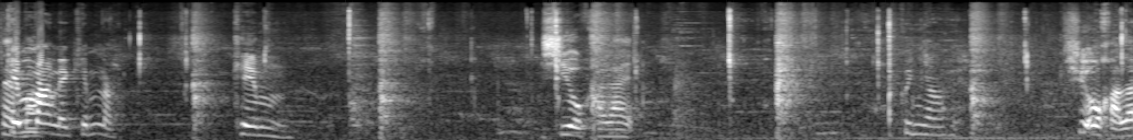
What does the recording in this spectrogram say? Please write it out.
แซ่บเข้มปะมากเลยเข้มน่ะเข้มเชียวคาไลขึ้นยาวเลยชิโอคาไล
